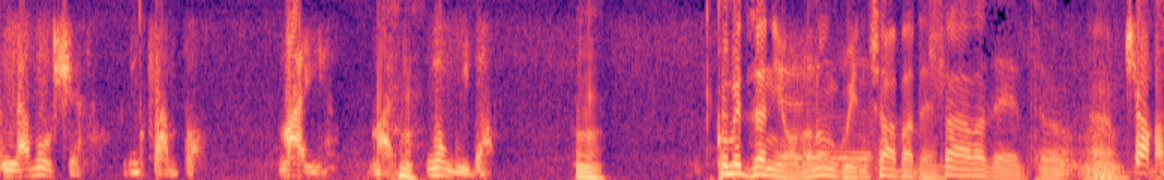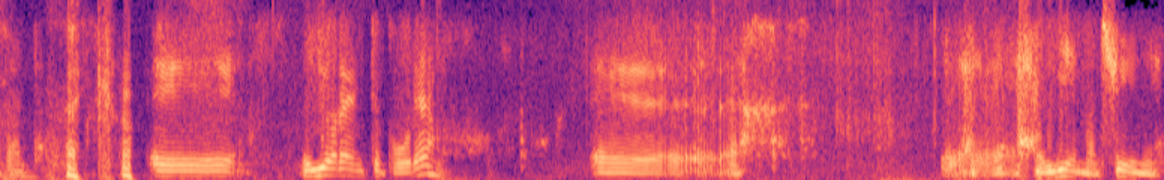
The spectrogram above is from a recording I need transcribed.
la voce in campo. Mai, mai, non guida. Mm. Come Zagnolo, eh, non Guin, c'ha la patente. C'ha la patente. No? Eh, c'ha la patente. Ecco. E Llorente pure. E, e, lì è Mancini.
